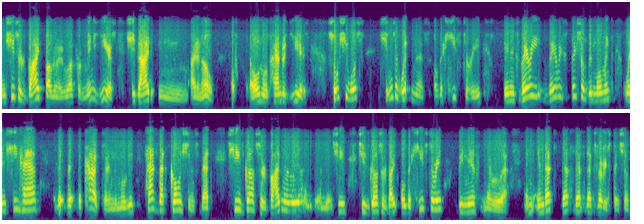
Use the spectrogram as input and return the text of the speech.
and she survived Pablo Neruda for many years. She died in I don't know almost 100 years. So she was she was a witness of the history, and it's very very special the moment when she has the, the, the character in the movie has that conscience that she's gonna survive Neruda and, and she she's gonna survive all the history beneath Neruda, and and that that that that's very special.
